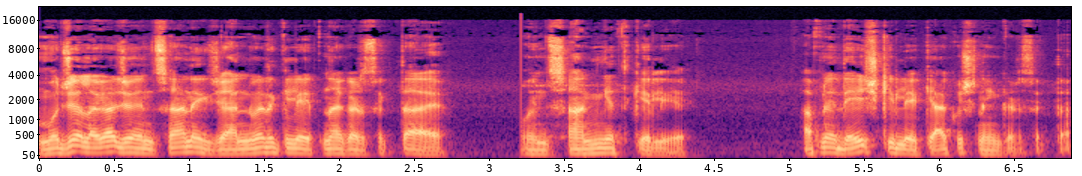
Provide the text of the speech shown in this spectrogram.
मुझे लगा जो इंसान एक जानवर के लिए इतना कर सकता है वो इंसानियत के लिए, अपने देश के लिए क्या कुछ नहीं कर सकता।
